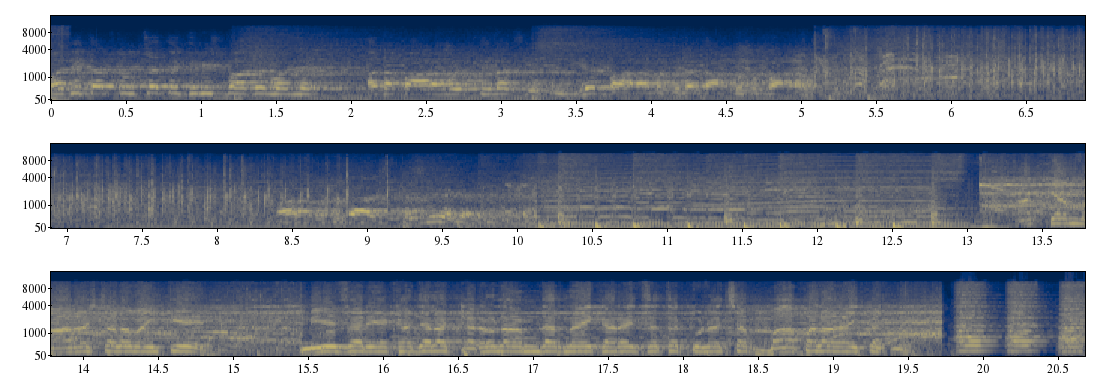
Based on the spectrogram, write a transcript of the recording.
मध्ये तर तुमचे ते गिरीश बागल म्हणले आता बारामतीलाच येतील. ये बारामतीला दाखवतो बारामती. बारामतीला अख्ख्या महाराष्ट्राला माहितीये मी जर एखाद्याला ठरवलं आमदार नाही करायचं तर कुणाच्या बापाला ऐकत नाही.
